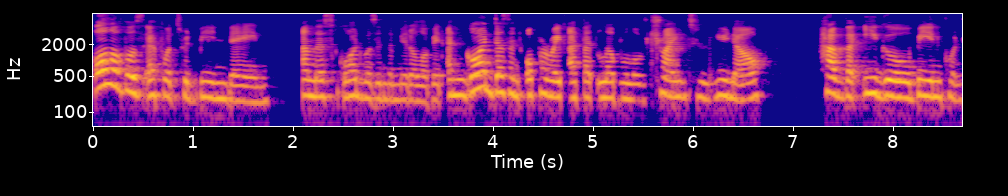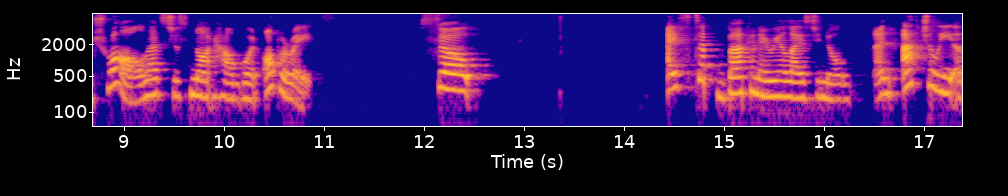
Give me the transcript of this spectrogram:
all of those efforts would be in vain unless God was in the middle of it. And God doesn't operate at that level of trying to, you know, have the ego be in control. That's just not how God operates. So I stepped back and I realized, you know, and actually, uh,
